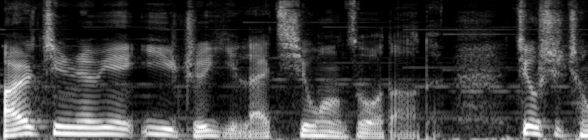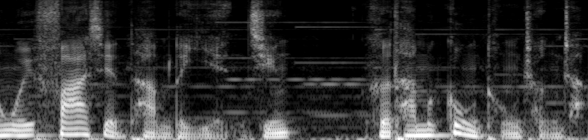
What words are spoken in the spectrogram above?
而金人院一直以来期望做到的，就是成为发现他们的眼睛，和他们共同成长。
